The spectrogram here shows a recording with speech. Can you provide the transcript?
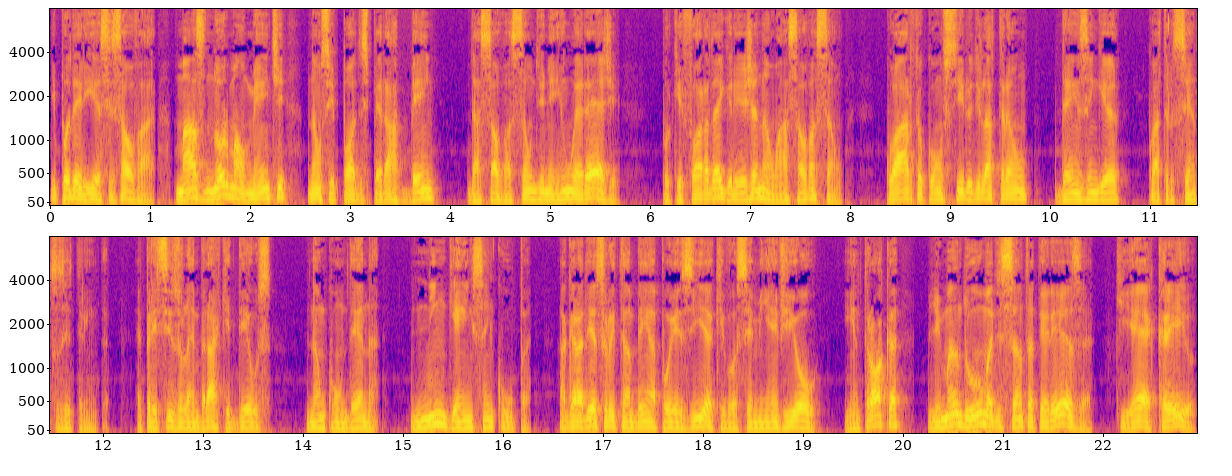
e poderia se salvar. Mas normalmente não se pode esperar bem da salvação de nenhum herege, porque fora da igreja não há salvação. Quarto Concílio de Latrão, Denzinger, 430. É preciso lembrar que Deus não condena ninguém sem culpa. Agradeço-lhe também a poesia que você me enviou, e em troca lhe mando uma de Santa Teresa, que é, creio,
